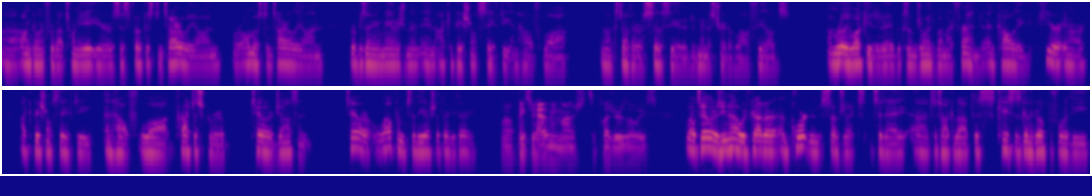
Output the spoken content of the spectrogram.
uh, ongoing for about 28 years, is focused entirely on, or almost entirely on, representing management in occupational safety and health law amongst other associated administrative law fields. I'm really lucky today because I'm joined by my friend and colleague here in our occupational safety and health law practice group, Taylor Johnson. Taylor, welcome to the OSHA 3030. Well, thanks for having me, Manesh. It's a pleasure as always. Well, Taylor, as you know, we've got an important subject today uh, to talk about. This case is going to go before the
